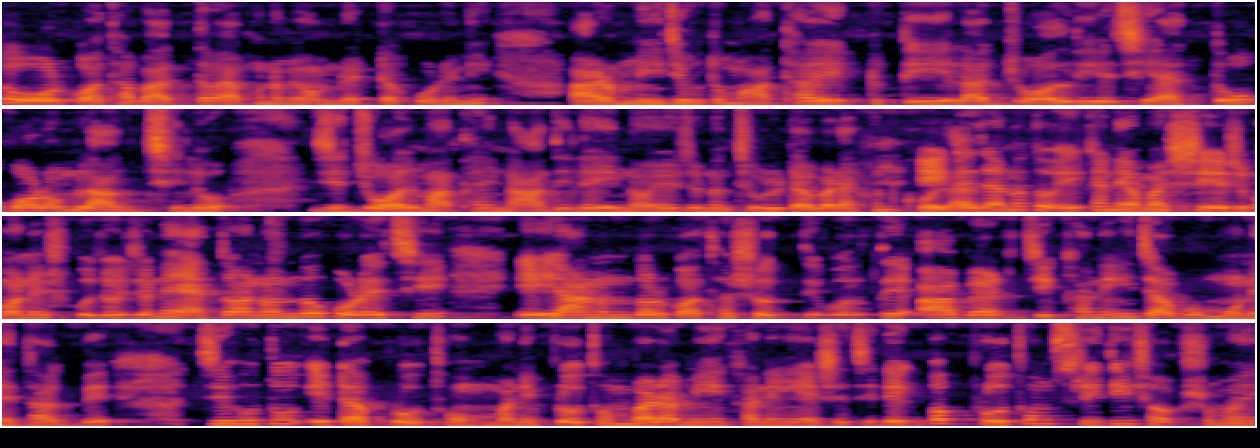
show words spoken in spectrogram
তো ওর কথা বাদ দাও, এখন আমি অমলেটটা করে নিই। আর আমি যেহেতু মাথায় একটু তেল আর জল দিয়েছি, এত গরম লাগছিল যে জল মাথায় না দিলেই নয়, ওই জন্য চুলটা আবার এখন খোলা। জানো তো, এখানে আমার শেষ গণেশ পুজোর জন্য এত আনন্দ করেছি। এই আনন্দর কথা সত্যি বলতে আবার যেখানেই যাব মনে থাকবে। যেহেতু এটা প্রথম মানে প্রথমবার আমি এখানেই এসেছি, দেখবা প্রথম স্মৃতি সবসময়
